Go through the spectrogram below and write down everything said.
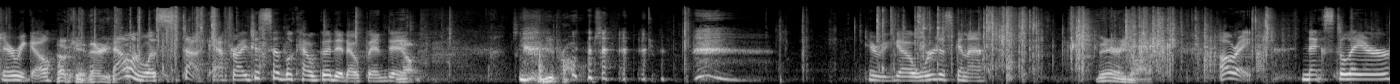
There we go. Okay, there you That go. That one was stuck after I just said, "Look how good it opened." It. Yep. It's gonna give you problems. Here we go. We're just gonna. There you are. All right. Next layer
